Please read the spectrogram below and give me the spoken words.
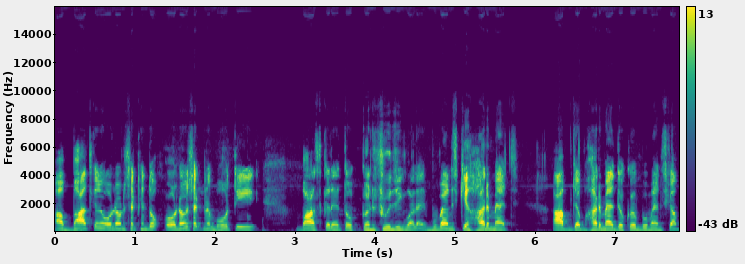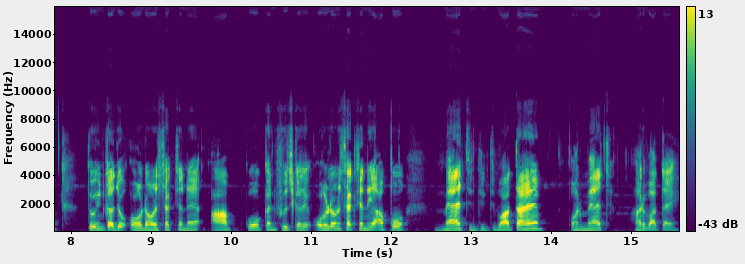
अब बात करें ऑलराउंड सेक्शन तो ऑलराउंड सेक्शन बहुत ही, बात करें तो कन्फ्यूजिंग वाला है। वुमेन्स की हर मैच आप जब हर मैच देखो वुमेन्स का तो इनका जो ऑलराउंड सेक्शन है, आपको कन्फ्यूज़ करे। ऑलराउंड सेक्शन ये आपको मैच जितवाता है और मैच हरवाता है।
